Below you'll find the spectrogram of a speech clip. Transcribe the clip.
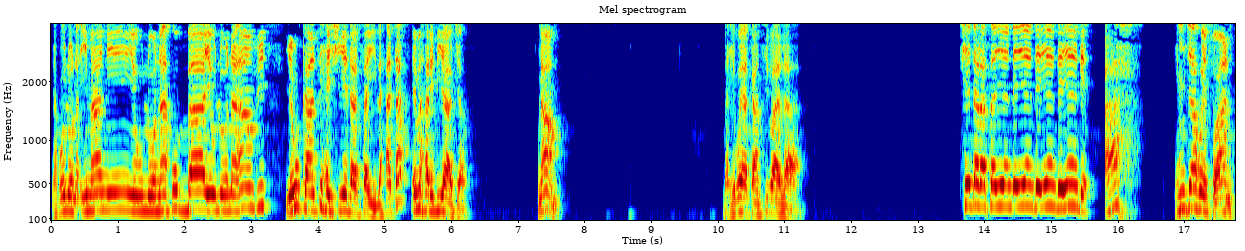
yapo na imani yulona hubba yulona anvi yeukansi haishie darsa ila hata imaharibiyaja naam. Bahibo yakansi bala she darasa yende yende yende yende. Ah imjahwe tswani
